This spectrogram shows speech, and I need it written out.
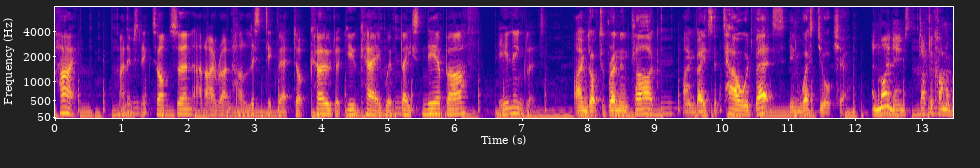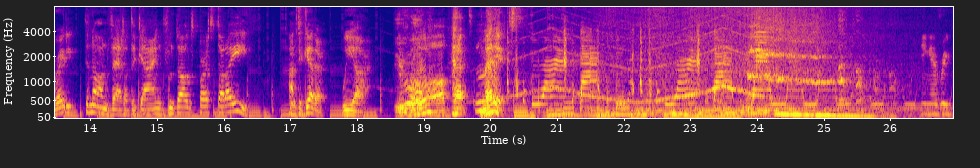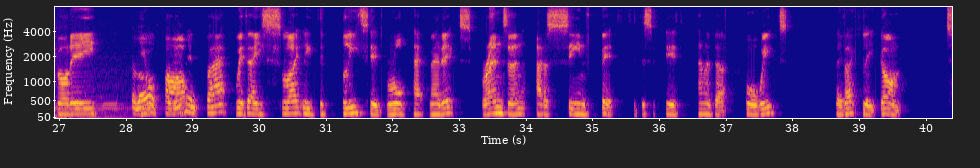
Hi, my name is Nick Thompson and I run holisticvet.co.uk. We're based near Bath in England. I'm Dr. Brendan Clark. I'm based at Towerwood Vets in West Yorkshire. And my name's Dr. Conor Brady, the non vet of the gang from dogsfirst.ie. And together we are The Raw Pet Medics. Evening, everybody. Hello, You good are evening. back with a slightly depleted Raw Pet Medics. Brendan has seen fit to disappear to Canada for four weeks. They've actually gone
